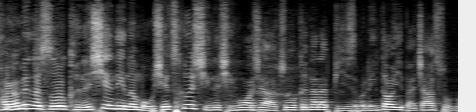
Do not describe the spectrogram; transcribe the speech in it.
好像那个时候可能限定了某些车型的情况下，说跟他来比什么零到一百加速，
